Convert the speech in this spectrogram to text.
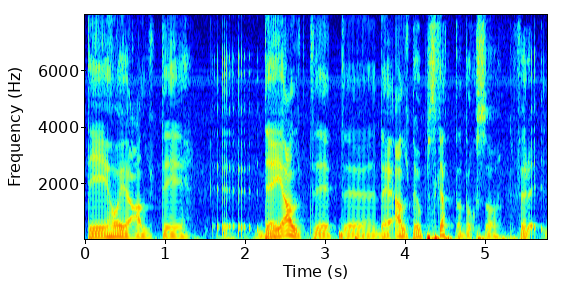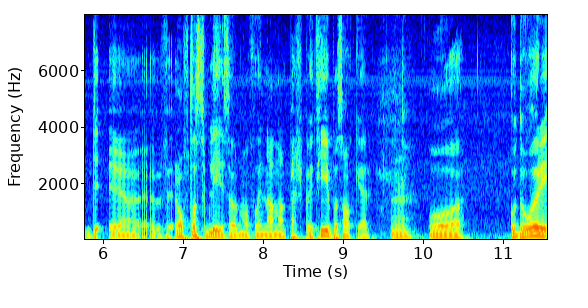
det har jag alltid... Eh, det är alltid, eh, det är alltid uppskattat också. För, eh, för oftast blir det så att man får en annan perspektiv på saker. Mm. Och, och då är det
